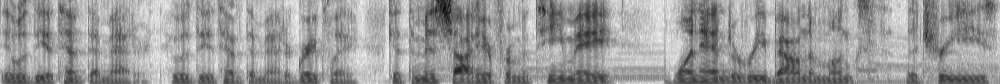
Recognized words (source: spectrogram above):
it was the attempt that mattered. It was the attempt that mattered. Great play. Get the missed shot here from a teammate, one-hander rebound amongst the trees,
